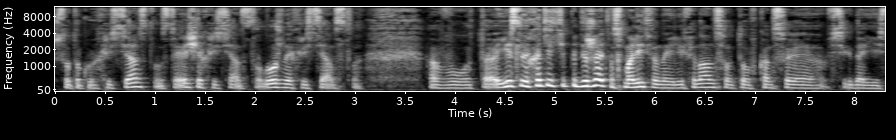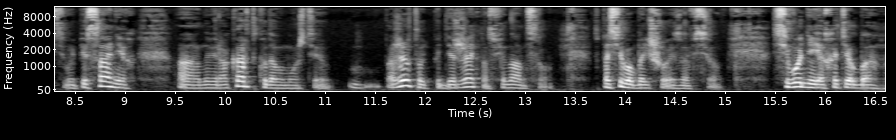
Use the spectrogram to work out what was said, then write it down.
что такое христианство, настоящее христианство, ложное христианство. Вот. А если хотите поддержать нас молитвенно или финансово, то в конце всегда есть в описаниях а, номера карт, куда вы можете пожертвовать, поддержать нас финансово. Спасибо большое за все. Сегодня я хотел бы,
